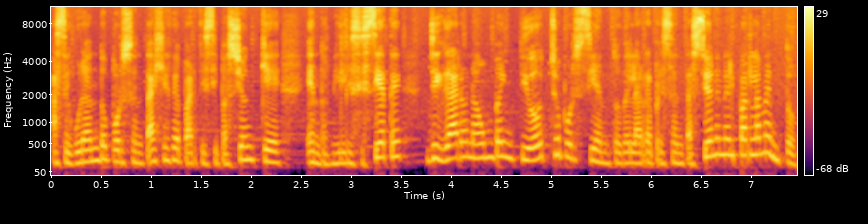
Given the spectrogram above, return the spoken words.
asegurando porcentajes de participación que, en 2017, llegaron a un 28% de la representación en el Parlamento.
